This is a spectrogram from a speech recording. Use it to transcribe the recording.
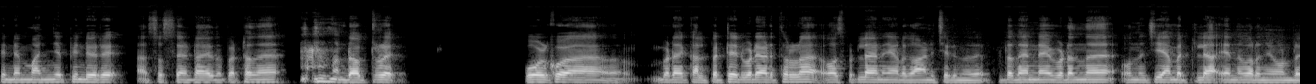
പിന്നെ മഞ്ഞപ്പിന്റെ ഒരു അസ്വസ്ഥത ഉണ്ടായിരുന്നു. പെട്ടെന്ന് ഡോക്ടർ കോഴിക്കോ ഇവിടെ കൽപ്പറ്റയിൽ ഇവിടെ അടുത്തുള്ള ഹോസ്പിറ്റലാണ് ഞങ്ങൾ കാണിച്ചിരുന്നത്. പെട്ടെന്ന് തന്നെ ഇവിടെ നിന്ന് ഒന്നും ചെയ്യാൻ പറ്റില്ല എന്ന് പറഞ്ഞുകൊണ്ട്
